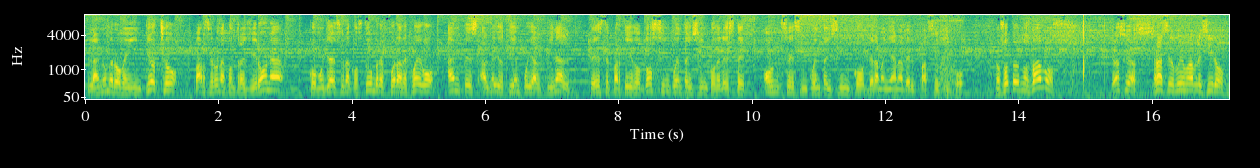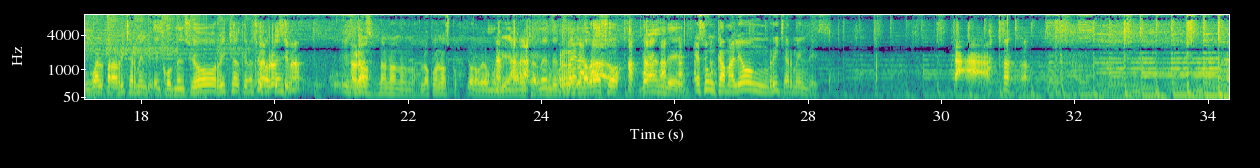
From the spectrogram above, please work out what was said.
la número 28, Barcelona contra Girona. Como ya es una costumbre, fuera de juego, antes, al medio tiempo y al final de este partido, 2.55 del Este, 11.55 de la mañana del Pacífico. Nosotros nos vamos. Gracias. Gracias, muy amable Ciro. Igual para Richard ¿Te Méndez. convenció Richard que no Hasta la estaba próxima. No, no, no, no, no, lo conozco. Yo lo veo muy bien a Richard Méndez. Te mando un abrazo grande. Es un camaleón Richard Méndez.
